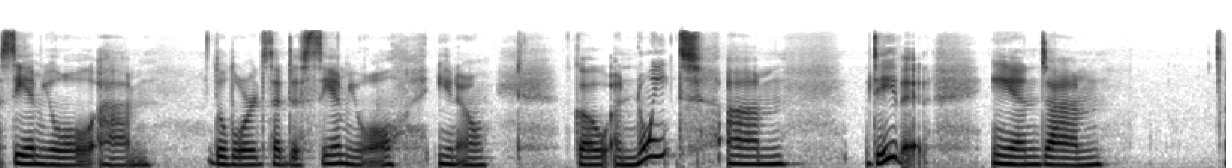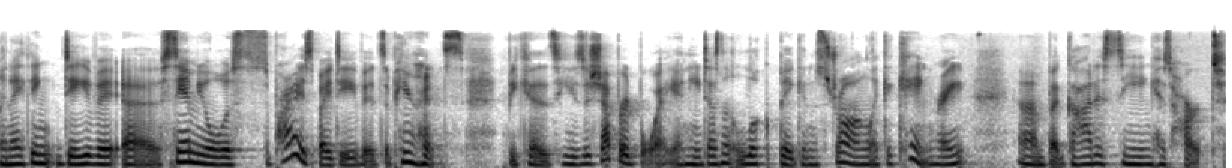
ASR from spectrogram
Samuel, um, the Lord said to Samuel, you know, go anoint um, David. And um, and I think David, uh, Samuel was surprised by David's appearance because he's a shepherd boy and he doesn't look big and strong like a king, right? Um, but God is seeing his heart.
